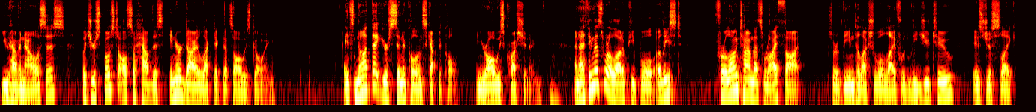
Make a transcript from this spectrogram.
you have analysis but you're supposed to also have this inner dialectic that's always going. It's not that you're cynical and skeptical and you're always questioning. And i think that's what a lot of people at least for a long time that's what i thought sort of the intellectual life would lead you to is just like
